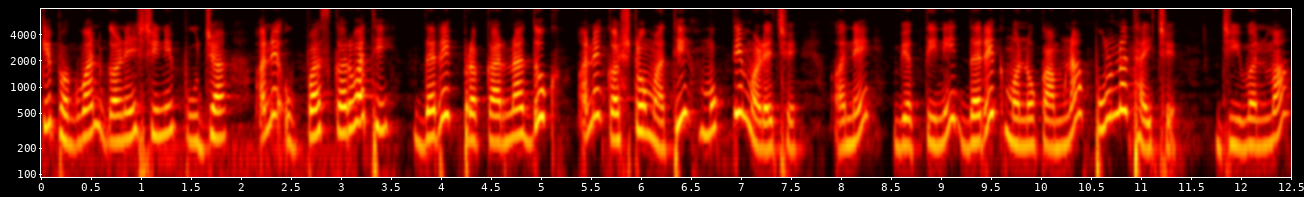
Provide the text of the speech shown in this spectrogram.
કે ભગવાન ગણેશજીની પૂજા અને ઉપવાસ કરવાથી દરેક પ્રકારના દુઃખ અને કષ્ટોમાંથી મુક્તિ મળે છે અને વ્યક્તિની દરેક મનોકામના પૂર્ણ થાય છે. જીવનમાં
